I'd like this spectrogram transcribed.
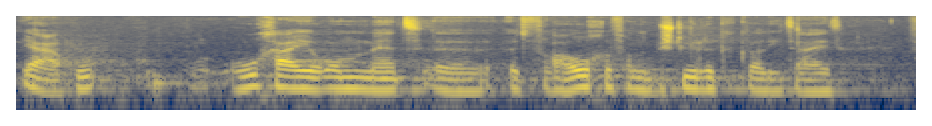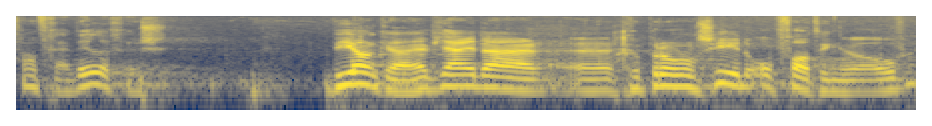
ja hoe, hoe, ga je om met uh, het verhogen van de bestuurlijke kwaliteit van vrijwilligers? Bianca, heb jij daar uh, geprononceerde opvattingen over?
